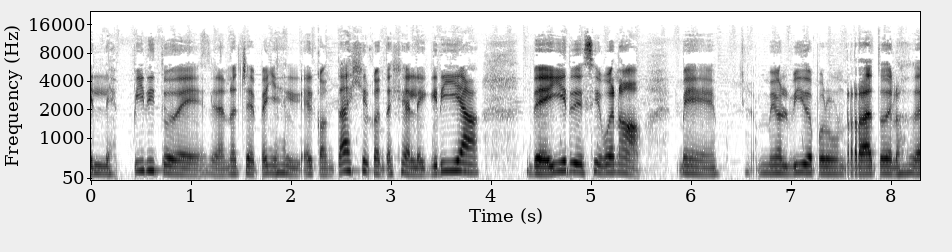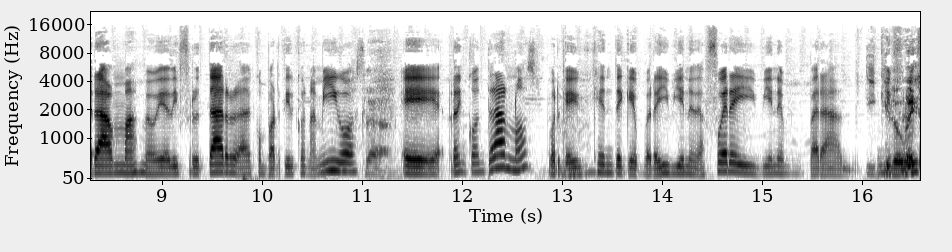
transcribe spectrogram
el espíritu de, la noche de Peña, es el, contagio, el contagio de alegría, de ir y decir, bueno, me, me olvido por un rato de los dramas, me voy a disfrutar, a compartir con amigos, eh, reencontrarnos, porque hay gente que por ahí viene de afuera y viene para Y que lo ves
